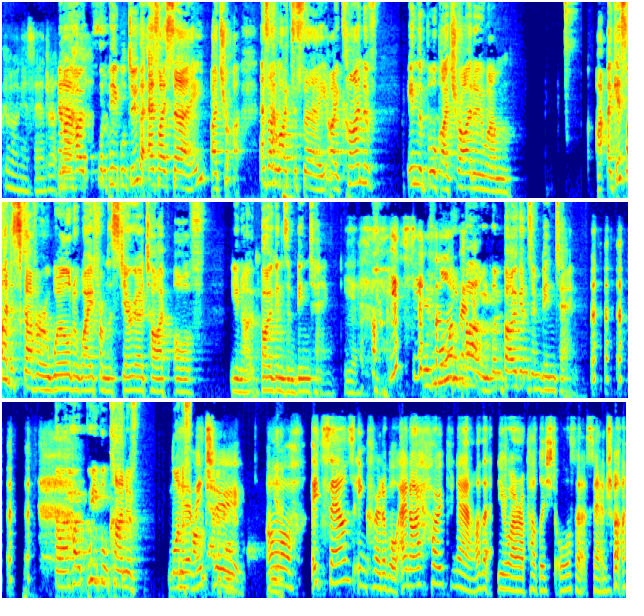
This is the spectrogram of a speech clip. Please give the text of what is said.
Good on you, Sandra. and I hope some people do that. As I say, I try. As I like to say, I kind of in the book I try to. Um, I guess I discover a world away from the stereotype of you know bogans and bintang. yeah. yes, yes. There's I more to. Bali than Bogans and Bintang. so I hope people kind of want to Yeah, find me out it. Oh, it sounds incredible. And I hope now that you are a published author, Sandra,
